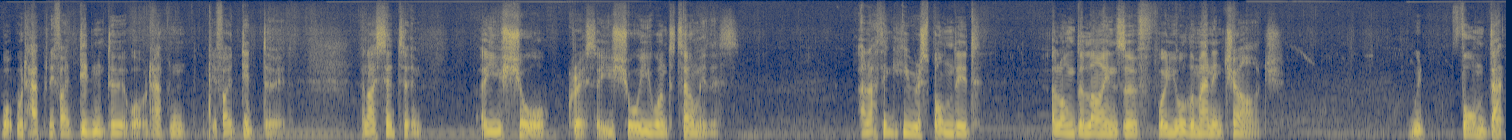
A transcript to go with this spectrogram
What would happen if I didn't do it? What would happen if I did do it? And I said to him, Are you sure, Chris? Are you sure you want to tell me this? And I think he responded along the lines of, Well, you're the man in charge. We'd formed that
